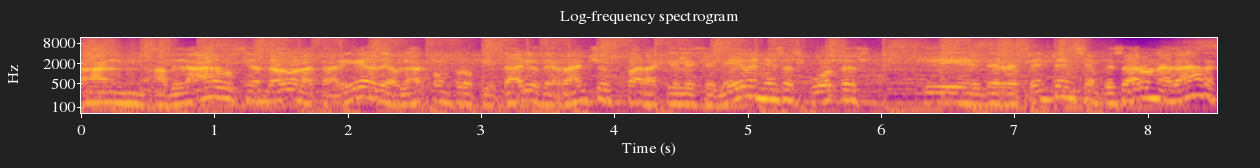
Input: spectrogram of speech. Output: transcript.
han hablado, se han dado la tarea de hablar con propietarios de ranchos para que les eleven esas cuotas que de repente se empezaron a dar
